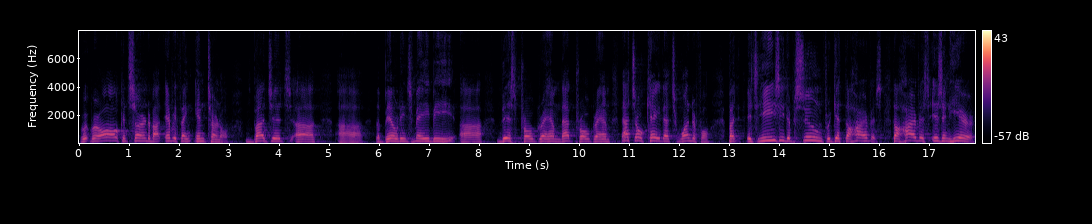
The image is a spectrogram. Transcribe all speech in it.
We're all concerned about everything internal budgets, uh, uh, the buildings, maybe. Uh, this program, that program. That's okay, that's wonderful. But it's easy to soon forget the harvest. The harvest isn't here,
